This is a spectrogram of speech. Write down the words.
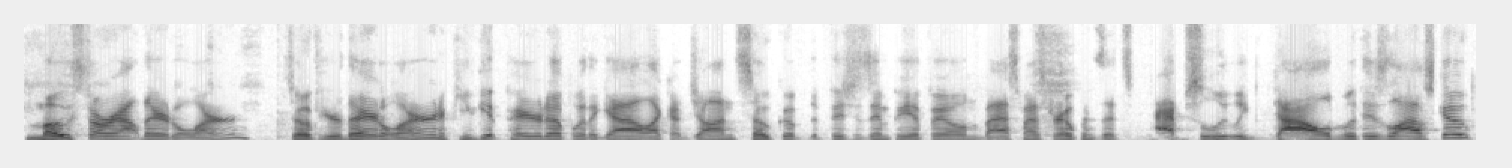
Most are out there to learn. So if you're there to learn, if you get paired up with a guy like a John Sokup that fishes MPFL and Bassmaster Opens that's absolutely dialed with his live scope,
